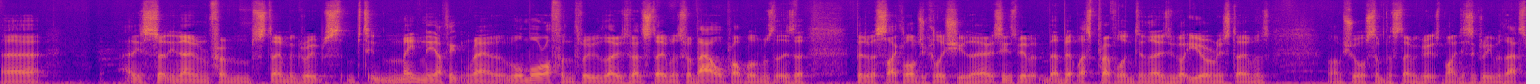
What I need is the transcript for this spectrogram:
Uh, and it's certainly known from stoma groups, mainly, I think, well, more often through those who had stomas for bowel problems, that there's a bit of a psychological issue there. It seems to be a bit, a bit less prevalent in those who've got urinary stomas. Well, I'm sure some of the stoma groups might disagree with that,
